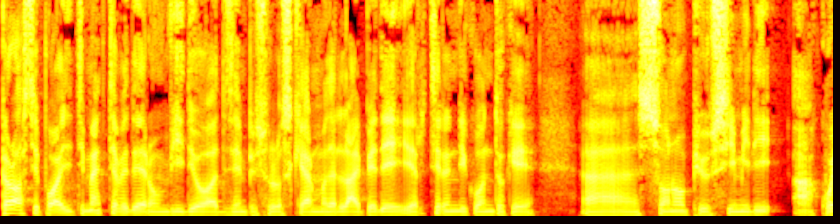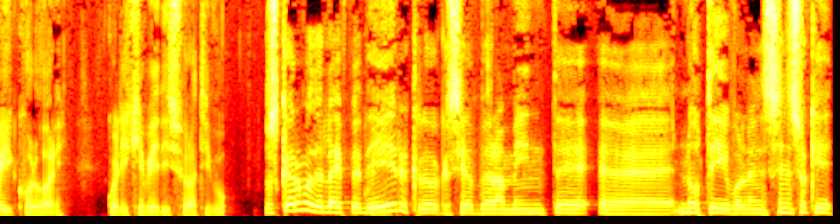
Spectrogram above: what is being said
Però se poi ti metti a vedere un video ad esempio sullo schermo dell'iPad Air ti rendi conto che eh, sono più simili a quei colori, quelli che vedi sulla TV. Lo schermo dell'iPad Air credo che sia veramente eh, notevole, nel senso che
